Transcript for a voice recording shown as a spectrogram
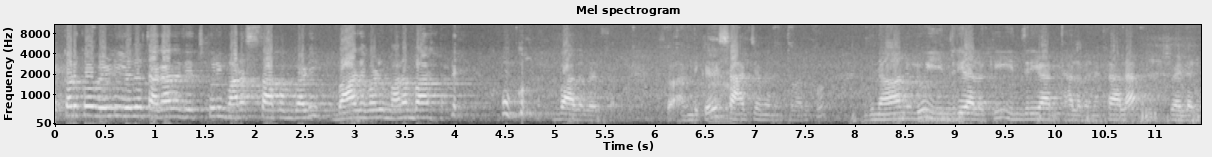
ఎక్కడికో వెళ్ళి ఏదో తగాదా తెచ్చుకొని మనస్తాపం పడి బాధపడి మనం బాధపడి బాధ పెడతాం సో అందుకని సాధ్యమైనంత వరకు జ్ఞానులు ఇంద్రియాలకి ఇంద్రియార్థాల వెనకాల వెళ్ళరు.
